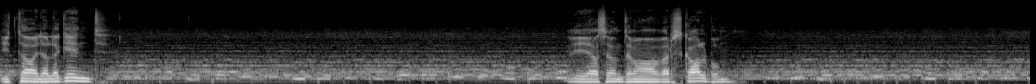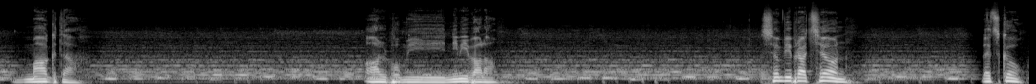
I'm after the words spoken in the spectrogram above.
Itaalia legend. Ja see on tema värske album Magda. albumi nimipala. see on vibratsioon. Let's go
